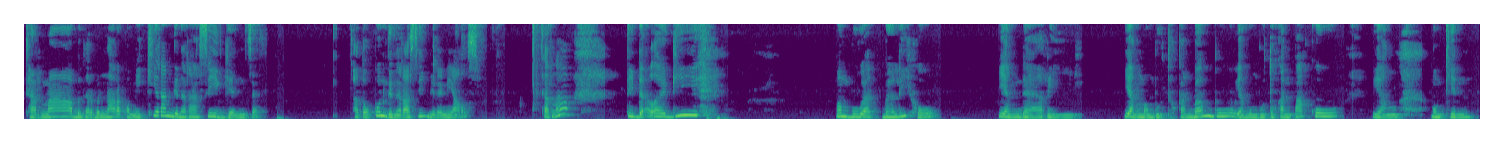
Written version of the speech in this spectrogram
karena benar-benar pemikiran generasi Gen Z ataupun generasi millennials. Karena tidak lagi membuat baliho yang dari yang membutuhkan bambu, yang membutuhkan paku, yang mungkin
